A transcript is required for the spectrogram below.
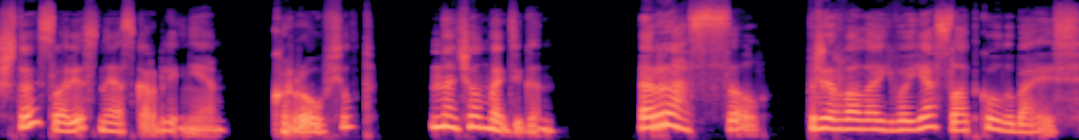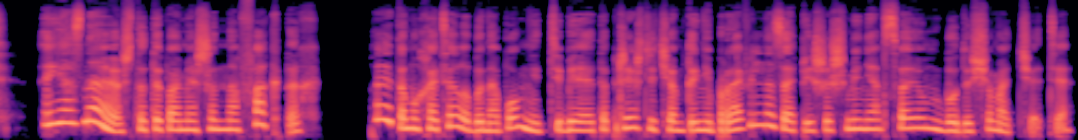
что и словесные оскорбления. «Кроуфилд?» — начал Мэддиган. «Рассел!» — прервала его я, сладко улыбаясь. «Я знаю, что ты помешан на фактах, Поэтому хотела бы напомнить тебе это, прежде чем ты неправильно запишешь меня в своем будущем отчете.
